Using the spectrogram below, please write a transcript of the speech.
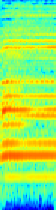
Ah!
